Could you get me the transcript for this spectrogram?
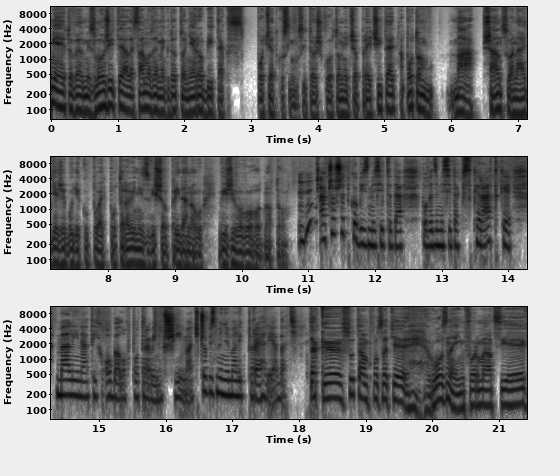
Nie je to veľmi zložité, ale samozrejme, kto to nerobí, tak počiatku si musí trošku o tom niečo prečítať a potom má šancu a nádej, že bude kupovať potraviny s vyššou pridanou výživovou hodnotou. Uh-huh. A čo všetko by sme si teda, povedzme si tak v skratke, mali na tých obaloch potravín všímať? Čo by sme nemali prehliadať? Tak e, sú tam v podstate rôzne informácie,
